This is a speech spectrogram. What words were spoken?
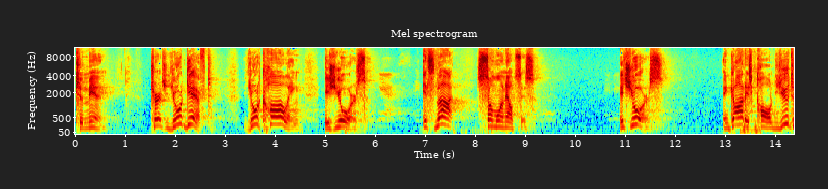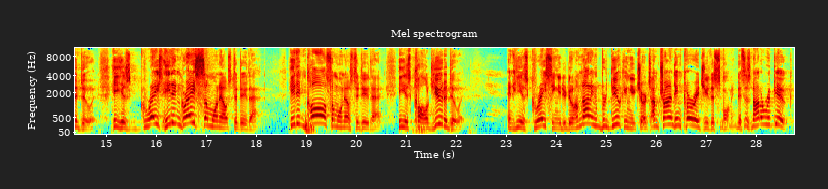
to men. Church, your gift, your calling is yours, it's not someone else's, it's yours. And God has called you to do it. He has graced, He didn't grace someone else to do that. He didn't call someone else to do that. He has called you to do it. And He is gracing you to do it. I'm not rebuking you, church. I'm trying to encourage you this morning. This is not a rebuke.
